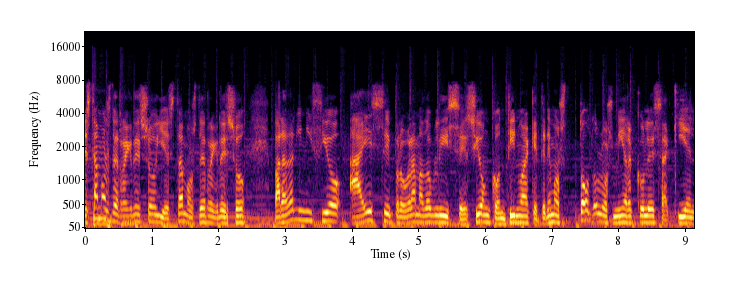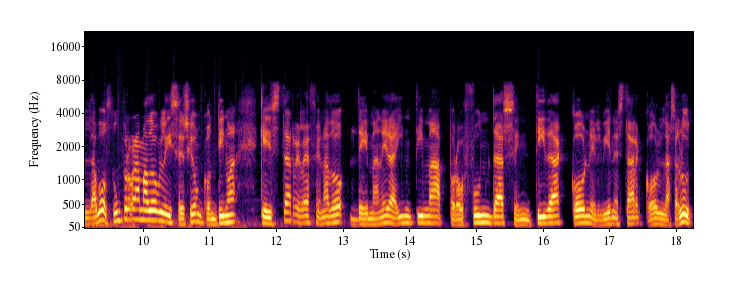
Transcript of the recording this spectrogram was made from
Estamos de regreso y estamos de regreso para dar inicio a ese programa doble y sesión continua que tenemos todos los miércoles aquí en La Voz. Un programa doble y sesión continua que está relacionado de manera íntima, profunda, sentida con el bienestar, con la salud.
